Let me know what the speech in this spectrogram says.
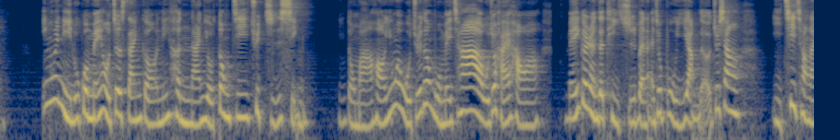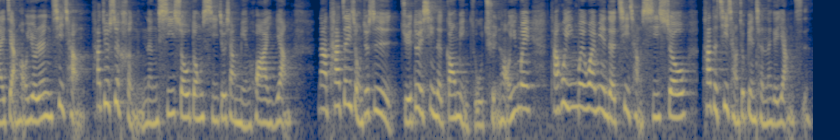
因为你如果没有这三个，你很难有动机去执行，你懂吗？哈，因为我觉得我没差啊，我就还好啊。每一个人的体质本来就不一样的，就像以气场来讲，哈，有人气场他就是很能吸收东西，就像棉花一样。那他这一种就是绝对性的高敏族群哈，因为他会因为外面的气场吸收，他的气场就变成那个样子。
